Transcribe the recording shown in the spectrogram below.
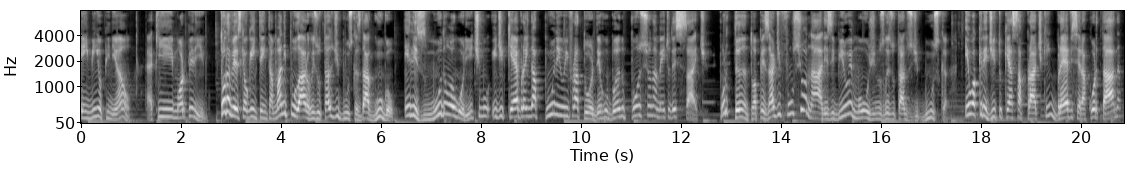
em minha opinião, é que mora o perigo. Toda vez que alguém tenta manipular o resultado de buscas da Google, eles mudam o algoritmo e de quebra ainda punem o infrator, derrubando o posicionamento desse site. Portanto, apesar de funcionar e exibir o emoji nos resultados de busca, eu acredito que essa prática em breve será cortada,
